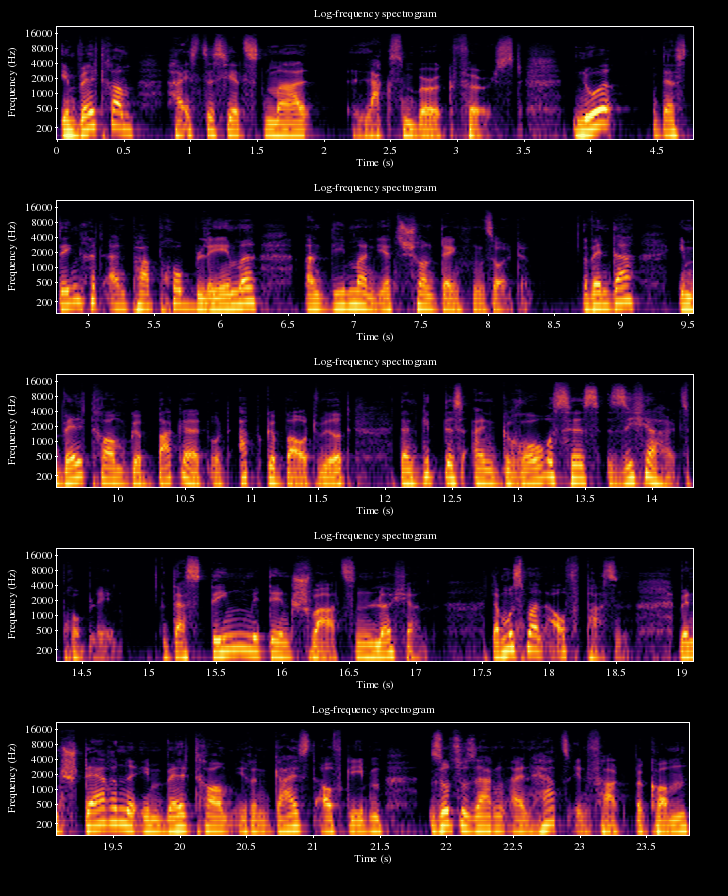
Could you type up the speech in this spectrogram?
Im Weltraum heißt es jetzt mal Luxemburg First. Nur das Ding hat ein paar Probleme, an die man jetzt schon denken sollte. Wenn da im Weltraum gebaggert und abgebaut wird, dann gibt es ein großes Sicherheitsproblem das Ding mit den schwarzen Löchern. Da muss man aufpassen. Wenn Sterne im Weltraum ihren Geist aufgeben, sozusagen einen Herzinfarkt bekommen,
